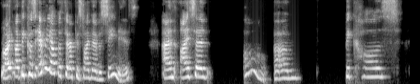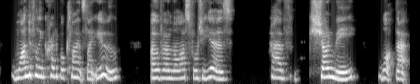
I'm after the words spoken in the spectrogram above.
Right? Like, because every other therapist I've ever seen is. And I said, Oh, um, because wonderful, incredible clients like you over the last 40 years have shown me what that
